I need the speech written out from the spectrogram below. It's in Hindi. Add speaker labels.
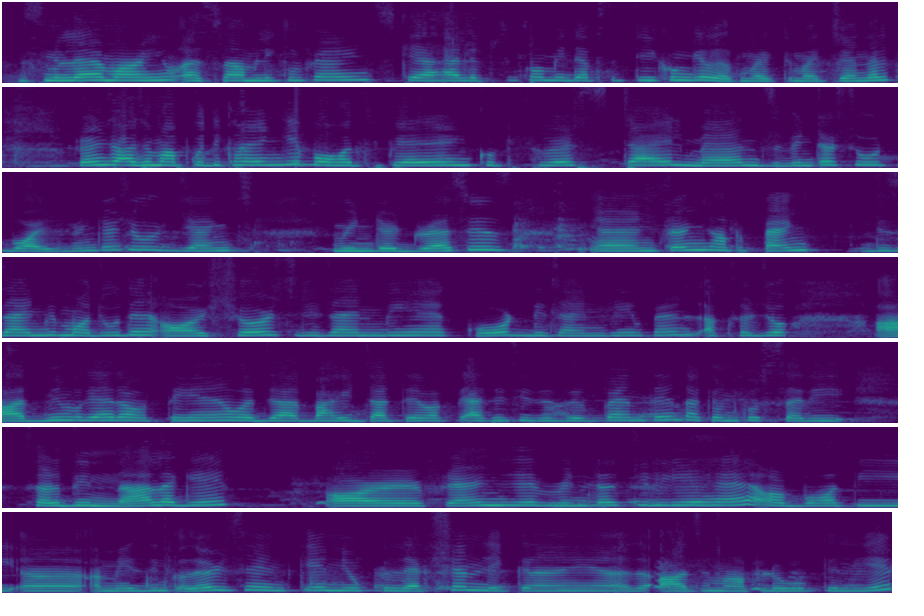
Speaker 1: अस्सलाम वालेकुम फ्रेंड्स, क्या हाल है सबको? उम्मीद आप सब ठीक होंगे। Welcome back to my channel. Friends, आज हम आपको दिखाएँगे बहुत ही प्यारे खूबसूरत style men's winter suit, boys winter suit, gents winter dresses. And friends, यहाँ पे पैंट डिज़ाइन भी मौजूद हैं और शर्ट्स डिज़ाइन भी हैं, कोट डिज़ाइन भी हैं। फ्रेंड्स, अक्सर जो आदमी वगैरह होते हैं, वो जा बाहर जाते वक्त ऐसी चीज़ें ज़रूर पहनते हैं ताकि उनको सरी, सर्दी ना लगे। और फ्रेंड्स ये विंटर के लिए है और बहुत ही अमेजिंग कलर्स हैं इनके। न्यू कलेक्शन लेकर आए हैं आज हम आप लोगों के लिए।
